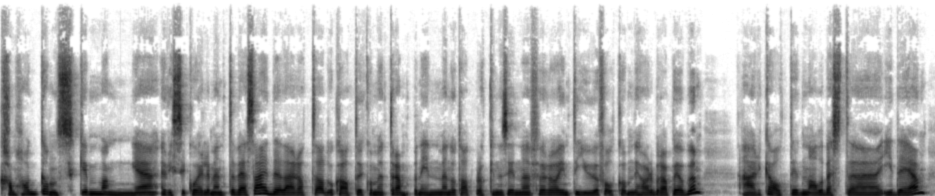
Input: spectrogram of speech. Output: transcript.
kan ha ganske mange risikoelementer ved seg. Det der at advokater kommer trampende inn med notatblokkene sine for å intervjue folk om de har det bra på jobben, er ikke alltid den aller beste ideen.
